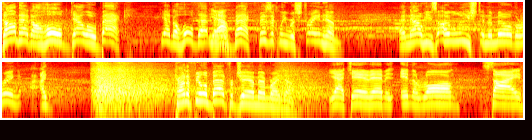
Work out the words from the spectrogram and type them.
Dom had to hold Gallo back. He had to hold that man Yeah. back, physically restrain him, and now he's unleashed in the middle of the ring. I, I kind of feeling bad for JMM right now. yeah, JMM is in the wrong side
